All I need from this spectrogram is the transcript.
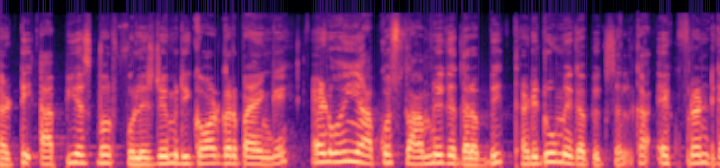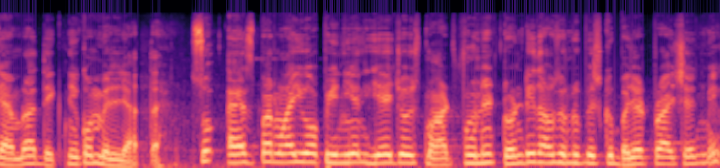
थर्टी एफ़ पर फुल एच में रिकॉर्ड कर पाएँगे एंड वहीं आपको सामने की तरफ़ भी 32 मेगापिक्सल का एक फ्रंट कैमरा देखने को मिल जाता है। सो एज पर माई ओपिनियन ये जो स्मार्टफ़ोन है ट्वेंटी थाउज़ेंड रुपीज़ के बजट प्राइस रेंज में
